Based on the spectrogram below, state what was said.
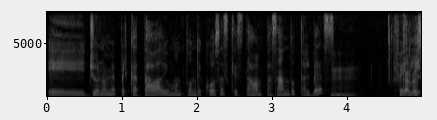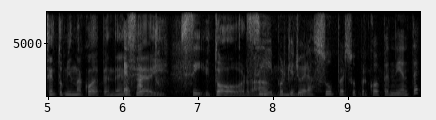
Eh, yo no me percataba de un montón de cosas que estaban pasando, tal vez. Mm. tal vez en tu misma codependencia y, y, todo, ¿verdad? Sí, porque yo era súper, súper codependiente.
